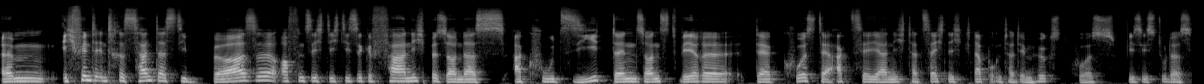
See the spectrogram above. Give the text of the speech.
Ähm, ich finde interessant, dass die Börse offensichtlich diese Gefahr nicht besonders akut sieht, denn sonst wäre der Kurs der Aktie ja nicht tatsächlich knapp unter dem Höchstkurs. Wie siehst du das?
